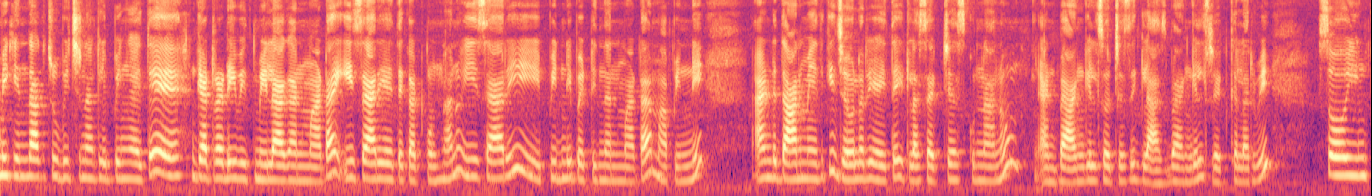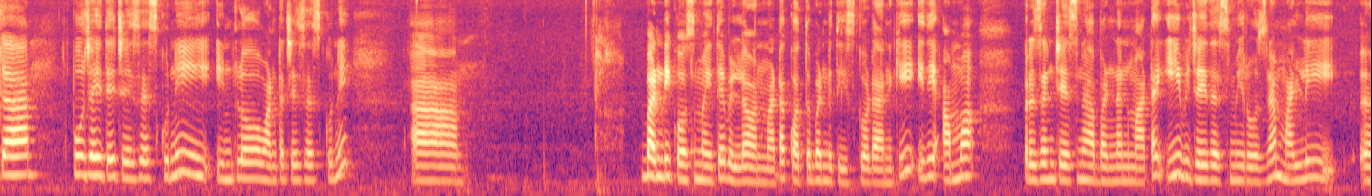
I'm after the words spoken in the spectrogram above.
మీకు ఇందాక చూపించిన క్లిప్పింగ్ అయితే గెట్ రెడీ విత్ మీ లాగా అనమాట ఈ శారీ అయితే కట్టుకుంటున్నాను. ఈ శారీ పిన్ని పెట్టిందనమాట మా పిన్ని. అండ్ దాని మీదకి జ్యువెలరీ అయితే ఇట్లా సెట్ చేసుకున్నాను. అండ్ బ్యాంగిల్స్ వచ్చేసి గ్లాస్ బ్యాంగిల్స్ రెడ్ కలర్వి. సో ఇంకా పూజ అయితే చేసేసుకుని ఇంట్లో వంట చేసేసుకుని బండి కోసం అయితే వెళ్ళాం అనమాట కొత్త బండి తీసుకోవడానికి. ఇది అమ్మ ప్రజెంట్ చేసిన ఆ బండి అనమాట ఈ విజయదశమి రోజున మళ్ళీ ఆ,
